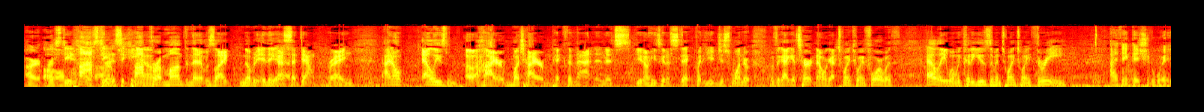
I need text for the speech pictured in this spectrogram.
our, our Oh, pop, for, pop for a month, and then it was like nobody. It Yeah. got set down, right? I don't. Elly's a higher, much higher pick than that, and it's you know he's going to stick. But you just wonder if the guy gets hurt. Now we got 2024 with Elly when we could have used him in 2023. I think they should wait.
